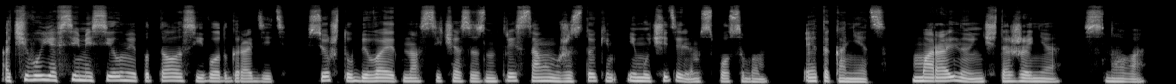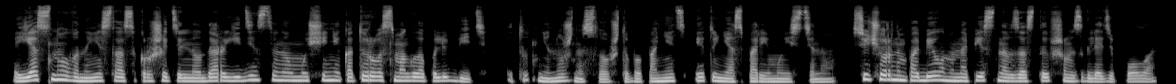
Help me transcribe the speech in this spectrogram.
от чего я всеми силами пыталась его отгородить. Все, что убивает нас сейчас изнутри самым жестоким и мучительным способом. Это конец. Моральное уничтожение. Снова. Я снова нанесла сокрушительный удар единственному мужчине, которого смогла полюбить. И тут не нужно слов, чтобы понять эту неоспоримую истину. Все черным по белому написано в застывшем взгляде Пола.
